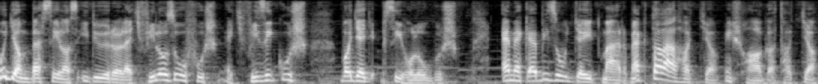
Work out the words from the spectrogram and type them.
hogyan beszél az időről egy filozófus, egy fizikus vagy egy pszichológus? Ennek epizódjait már megtalálhatja és hallgathatja.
